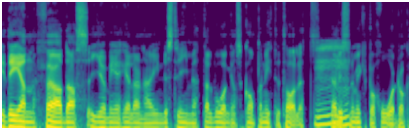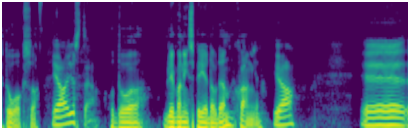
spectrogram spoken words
Moth-idén födas i och med hela den här industrimetal-vågen som kom på 90-talet. Mm. Jag lyssnade mycket på hårdrock då också. ja just det. Och då blev man inspirerad av den genren. Ja. Eh,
